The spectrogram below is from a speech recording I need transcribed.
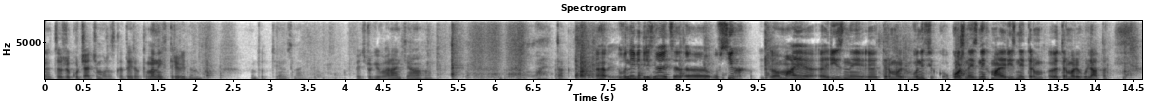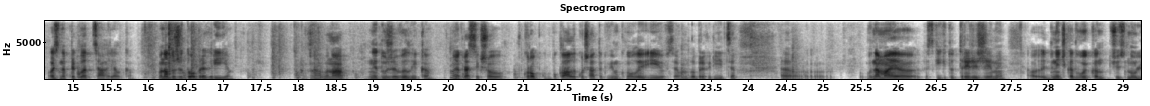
Е, Це вже курчачі, можна сказати, грілки. У мене їх три види. Ну тут я не знаю. 5 років гарантії, ага. Так. Е, Вони відрізняються. е, У всіх е, має різний термо. Вони кожна із них має різний терм, терморегулятор. Ось, наприклад, ця грілка. Вона дуже добре гріє. Вона не дуже велика. Ну, якраз якщо в коробку поклали курчаток, вімкнули і все, воно добре гріється. Вона має скільки тут три режими: одиничка, двойка, щось нуль,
